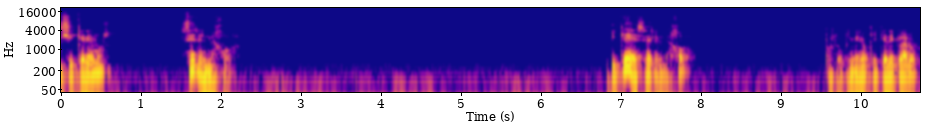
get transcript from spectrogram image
y si queremos ser el mejor. ¿Y qué es ser el mejor? Pues lo primero que quede claro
